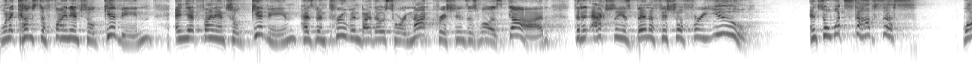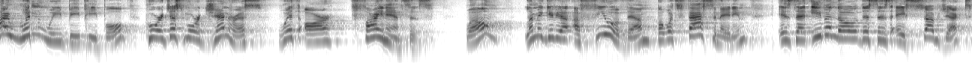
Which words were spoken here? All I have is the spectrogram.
when it comes to financial giving, and yet financial giving has been proven by those who are not Christians as well as God that it actually is beneficial for you. And so, what stops us? Why wouldn't we be people who are just more generous with our finances? Well, let me give you a few of them, but what's fascinating is that even though this is a subject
